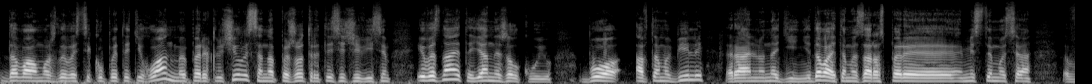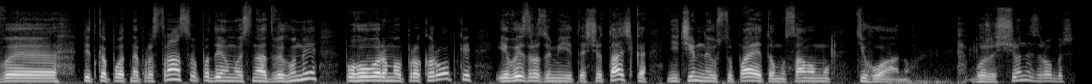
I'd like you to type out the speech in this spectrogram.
давав можливості купити Тігуан, ми переключилися на Peugeot 3008. І ви знаєте, я не жалкую, бо автомобілі реально надійні. Давайте ми зараз перемістимося в підкапотне пространство, подивимось на двигуни, поговоримо про коробки, і ви зрозумієте, що тачка нічим не уступає тому самому Тігуану. Боже, що не зробиш?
